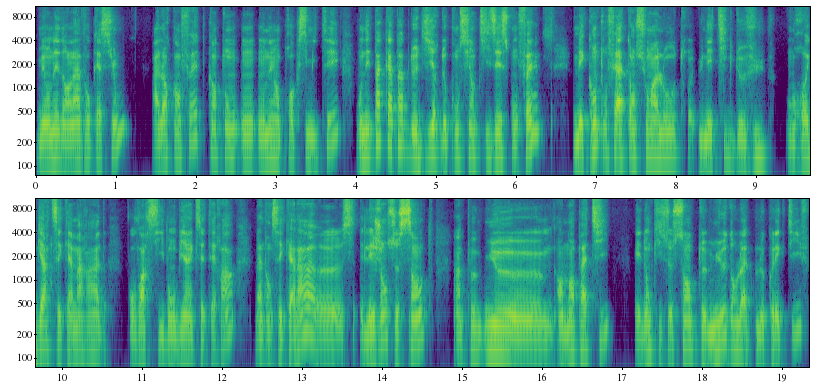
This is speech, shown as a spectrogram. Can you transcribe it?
mais on est dans l'invocation. Alors qu'en fait, quand on, on- on est en proximité, on n'est pas capable de dire, de conscientiser ce qu'on fait, mais quand on fait attention à l'autre, une éthique de vue, on regarde ses camarades pour voir s'ils vont bien, etc., ben dans ces cas-là, euh, les gens se sentent un peu mieux euh, en empathie, et donc ils se sentent mieux dans la- le collectif,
